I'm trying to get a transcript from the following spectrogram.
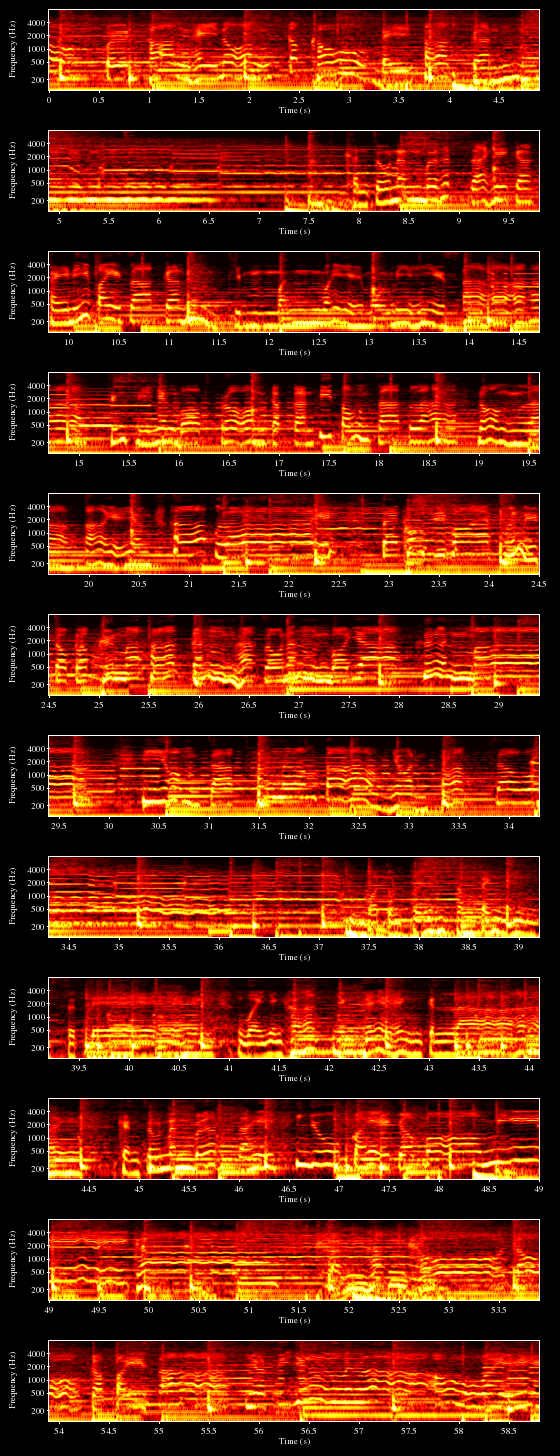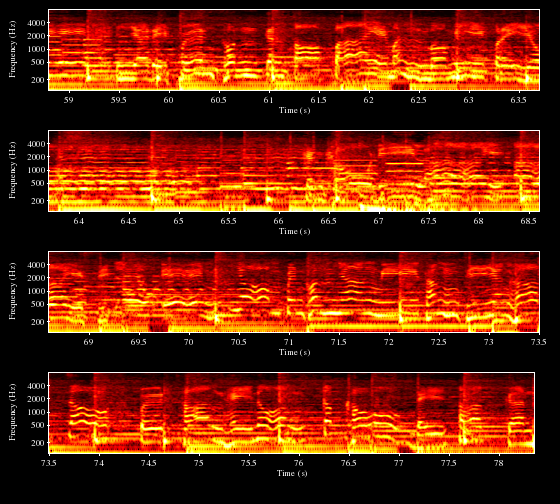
เปิดทางให้น้องกับเขาได้หักกันขันเจ้านั้นเบิดใจก็ให้นี้ไปจากกันทิมมันไว้มองนี้ซาถึงสิยังบอกพร้อมกับการที่ต้องจากลา น้องลาอายยังหักลายแต่คงสิบอาจฟื้นให้เจ้ากลับคืนมาหักกันหากเจ้านั้นบ่อยาก แสดงว่ายังฮักยังแพงกันหลายขันเจ้านั้นเบิดใจ อยู่ไปก็บ่มีค่าขันหักเขาเจ้าก็ไปซาอย่าสิยื้อเวลาเอาไว้ อย่าได้ฝืนทนกันต่อไปมันบ่มีประโยชน์กันเขาดี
